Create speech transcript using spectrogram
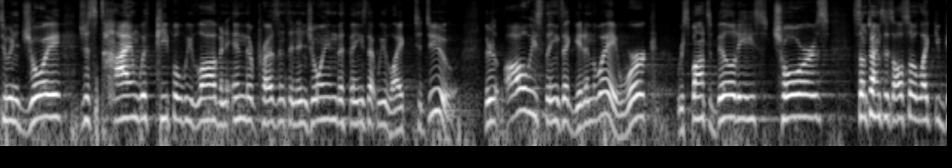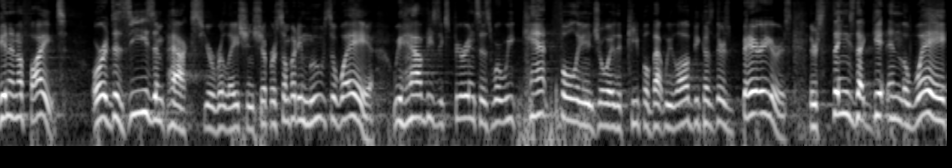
to enjoy just time with people we love and in their presence and enjoying the things that we like to do. There's always things that get in the way work, responsibilities, chores. Sometimes it's also like you get in a fight or a disease impacts your relationship, or somebody moves away. We have these experiences where we can't fully enjoy the people that we love because there's barriers, there's things that get in the way,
